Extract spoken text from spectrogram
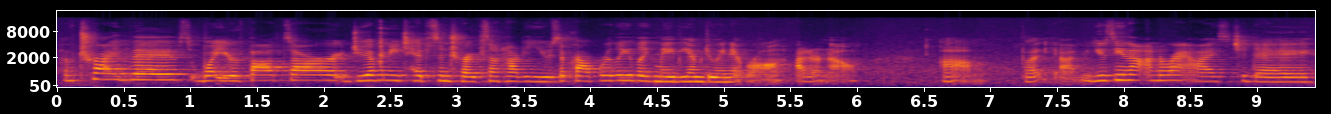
have tried this, what your thoughts are. Do you have any tips and tricks on how to use it properly? Like maybe I'm doing it wrong, I don't know. Um, but yeah, I'm using that under my eyes today.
